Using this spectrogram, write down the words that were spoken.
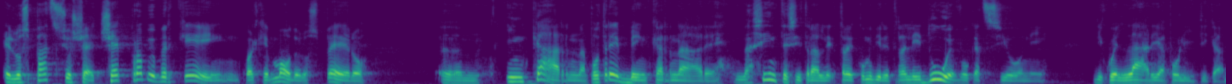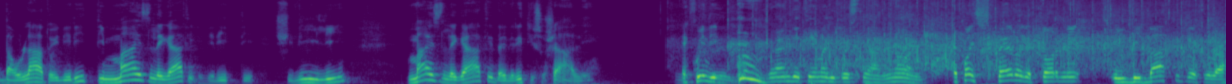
E lo spazio c'è, c'è proprio perché in qualche modo, lo spero, ehm, incarna, potrebbe incarnare la sintesi tra le, tra- come dire, tra le due vocazioni di quell'area politica. Da un lato i diritti mai slegati, i diritti civili, mai slegati dai diritti sociali. E quindi Il grande tema di questi anni. no? e poi spero che torni il dibattito sulla,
